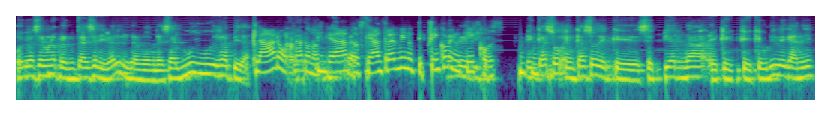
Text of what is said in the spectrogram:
¿Puedo hacer una pregunta de ese nivel? Me muy, muy rápida. Claro, claro, nos quedan, nos quedan tres minutos, cinco minuticos. En caso, en caso de que se pierda, eh, que, que, que Uribe gane,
